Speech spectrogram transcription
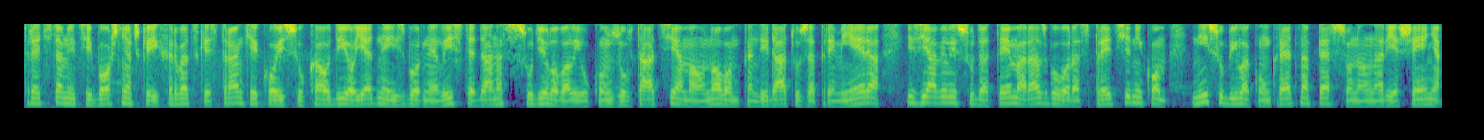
Predstavnici Bošnjačke i Hrvatske stranke koji su kao dio jedne izborne liste danas sudjelovali u konzultacijama o novom kandidatu za premijera izjavili su da tema razgovora s predsjednikom nisu bila konkretna personalna rješenja,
